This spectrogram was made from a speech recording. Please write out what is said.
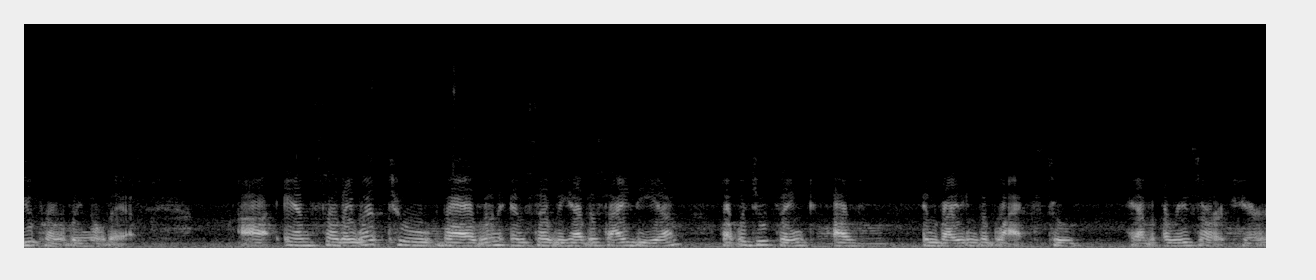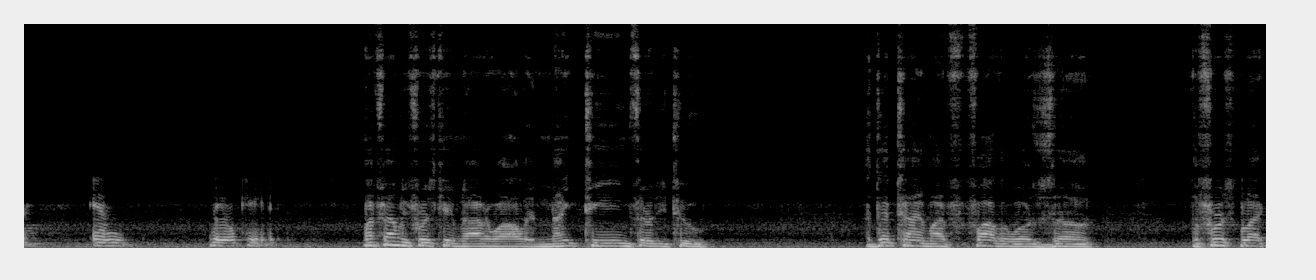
You probably know that. Uh, and so they went to Baldwin and said, we have this idea. What would you think of inviting the blacks to have a resort here? And they okayed it. My family first came to Ottawa in 1932. At that time, my father was uh, the first black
